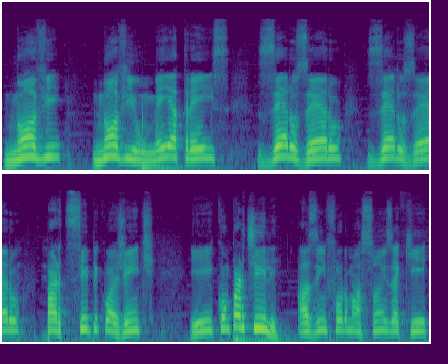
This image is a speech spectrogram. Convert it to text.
99163 0000. Participe com a gente e compartilhe as informações aqui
